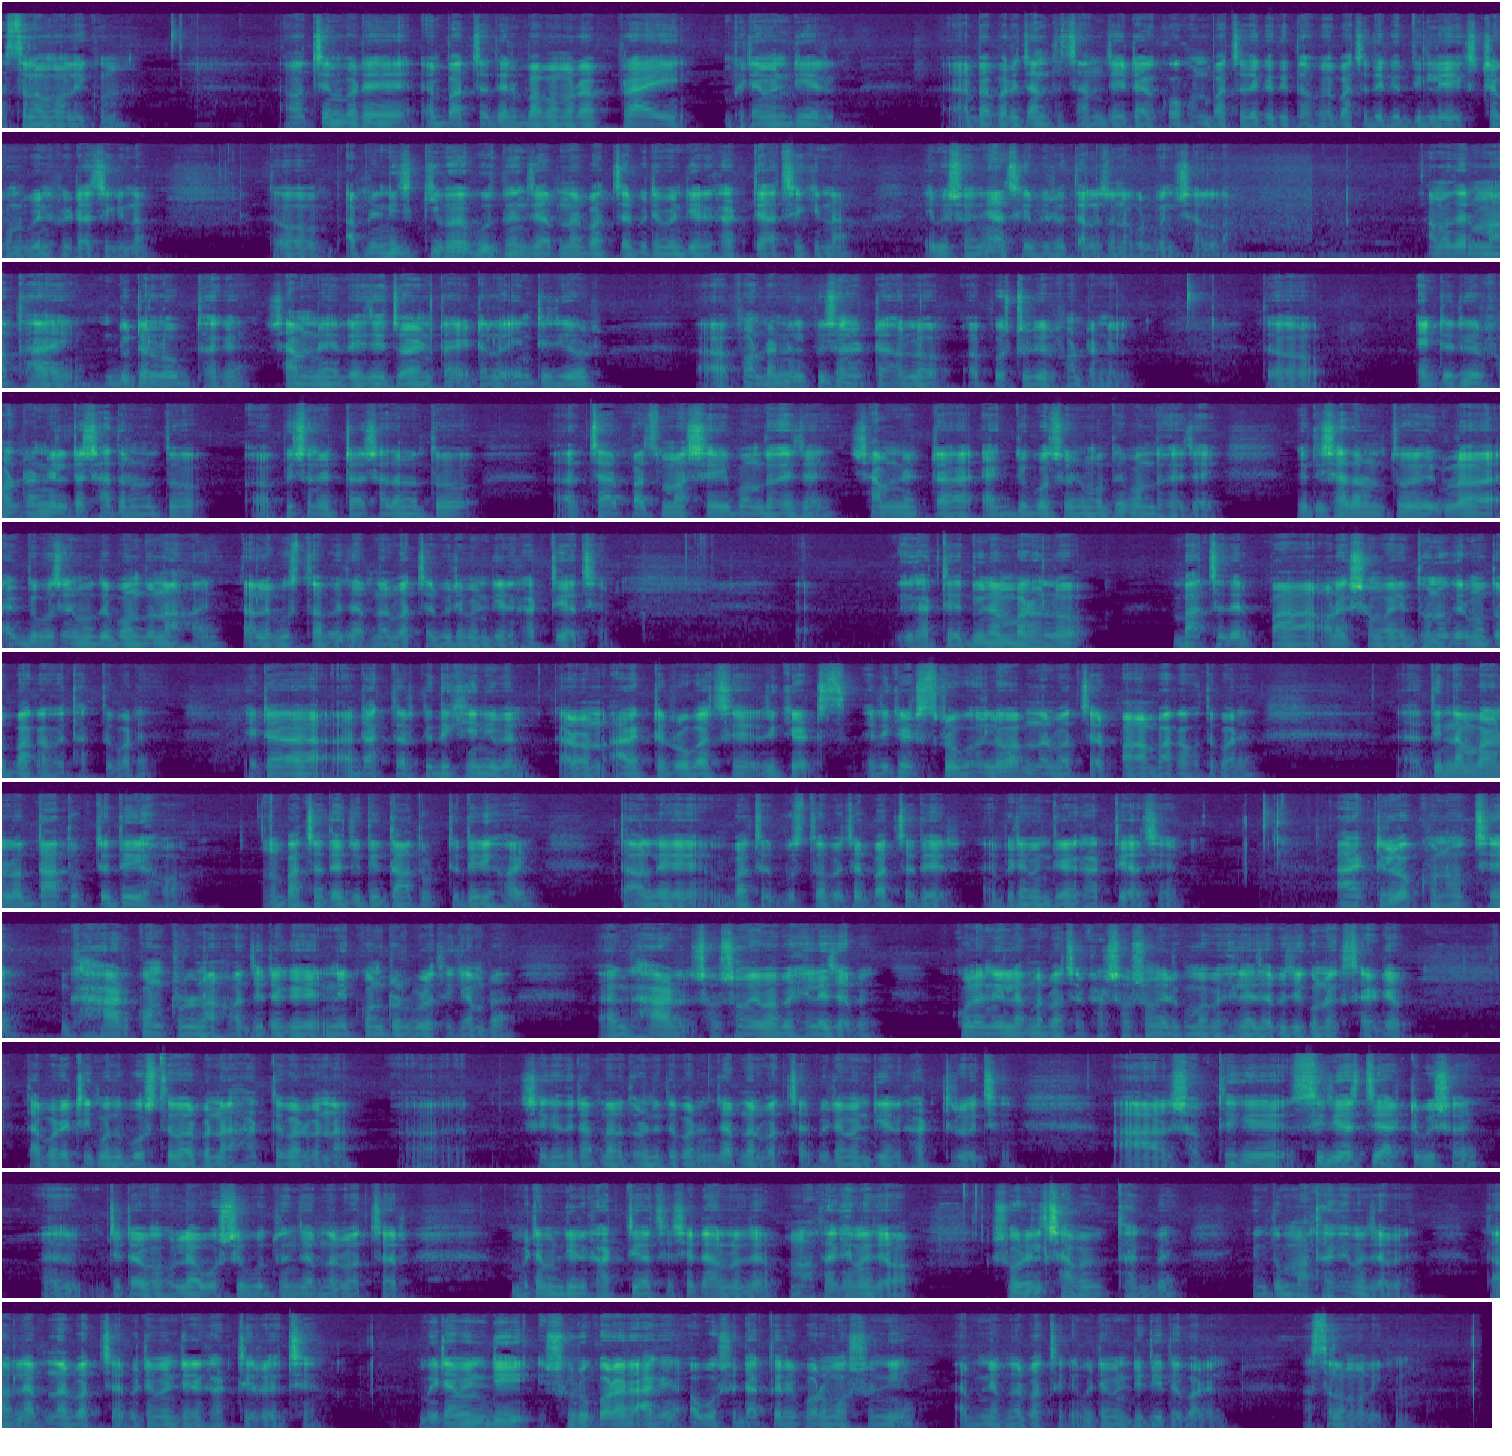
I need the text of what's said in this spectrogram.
আসসালামু আলাইকুম। আমার চেম্বারে বাচ্চাদের বাবা মারা প্রায় ভিটামিন ডি এর ব্যাপারে জানতে চান যে এটা কখন বাচ্চাদেরকে দিতে হবে, বাচ্চাদেরকে দিলে এক্সট্রা কোনো বেনিফিট আছে কি না তো আপনি নিজে, কীভাবে বুঝবেন যে আপনার বাচ্চার ভিটামিন ডি এর ঘাটতি আছে কি না এই বিষয় নিয়ে আজকের ভিডিওতে আলোচনা করব ইনশাল্লাহ আমাদের মাথায় দুটো লোব থাকে, সামনের এই যে জয়েন্টটা, এটা হলো এন্টেরিয়র ফন্টানেল পিছনেরটা হলো পোস্টেরিয়র ফন্টানেল তো এন্টেরিয়র ফন্টানেলটা সাধারণত পিছনেরটা সাধারণত চার পাঁচ মাসেই বন্ধ হয়ে যায়। সামনেরটা এক দুই বছরের মধ্যে বন্ধ হয়ে যায়। যদি সাধারণত এগুলা এক দুই বছরের মধ্যে বন্ধ না হয়, তাহলে বুঝতে হবে যে আপনার বাচ্চার ভিটামিন ডি এর ঘাটতি আছে। এই ঘাটতি দুই নাম্বার হলো, বাচ্চাদের পা অনেক সময় ধনুকের মতো বাঁকা হয়ে থাকতে পারে। এটা ডাক্তারকে দেখিয়ে নেবেন। কারণ আরেকটা রোগ আছে রিকেটস। রিকেটস রোগ হলেও আপনার বাচ্চার পা বাঁকা হতে পারে। তিন নাম্বার হলো দাঁত উঠতে দেরি হওয়া। বাচ্চাদের যদি দাঁত উঠতে দেরি হয়, তাহলে বাচ্চা, বুঝতে হবে যে বাচ্চাদের ভিটামিন ডি এর ঘাটতি আছে। আরেকটি লক্ষণ হচ্ছে ঘাড় কন্ট্রোল না হওয়া, যেটাকে নেক কন্ট্রোল বলে থাকি আমরা। ঘাড় সবসময় এভাবে হেলে যাবে। কোলে নিলে আপনার বাচ্চার ঘাড় সবসময় এরকমভাবে হেলে যাবে যে কোনো এক সাইডে তারপরে ঠিকমতো বসতে পারবে না, হাঁটতে পারবে না। সেক্ষেত্রে আপনারা ধরে নিতে পারেন যে আপনার বাচ্চার ভিটামিন ডি এর ঘাটতি রয়েছে। আর সব থেকে সিরিয়াস যে একটা বিষয় যেটা হলে অবশ্যই বুঝবেন যে আপনার বাচ্চার ভিটামিন ডি এর ঘাটতি আছে, সেটা হলো যে মাথা ঘেমে যাওয়া। শরীর স্বাভাবিক থাকবে, কিন্তু মাথা ঘেমে যাবে। তাহলে আপনার বাচ্চার ভিটামিন ডি এর ঘাটতি রয়েছে। ভিটামিন ডি শুরু করার আগে অবশ্যই ডাক্তারের পরামর্শ নিয়ে আপনি আপনার বাচ্চাকে ভিটামিন ডি দিতে পারেন। আসসালামু আলাইকুম।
